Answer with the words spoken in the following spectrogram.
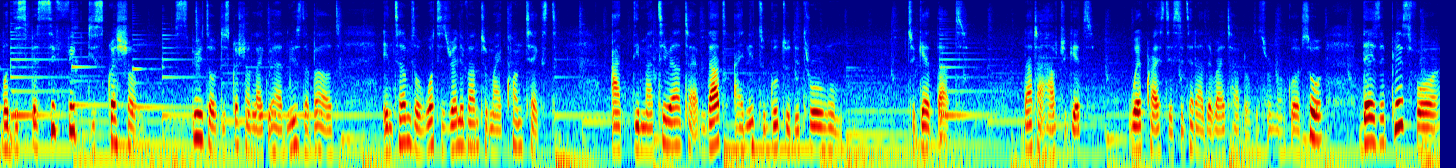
But the specific discretion, spirit of discretion, like we had mused about, in terms of what is relevant to my context at the material time. That I need to go to the throne room to get that. That I have to get where Christ is seated at the right hand of the throne of God. So there is a place for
